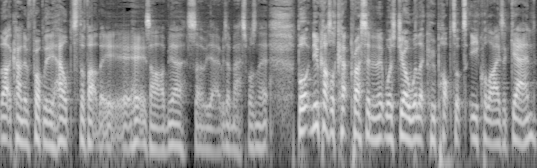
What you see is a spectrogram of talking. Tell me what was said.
That kind of probably helped the fact that it, it hit his arm. Yeah. So yeah, it was a mess, wasn't it? But Newcastle kept pressing, and it was Joe Willock who popped up to equalise again.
